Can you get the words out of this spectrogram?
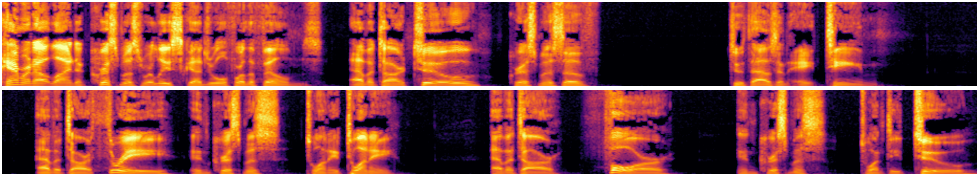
Cameron outlined a Christmas release schedule for the films. Avatar 2, Christmas of 2018. Avatar 3 in Christmas 2020. Avatar 4 in Christmas 22.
